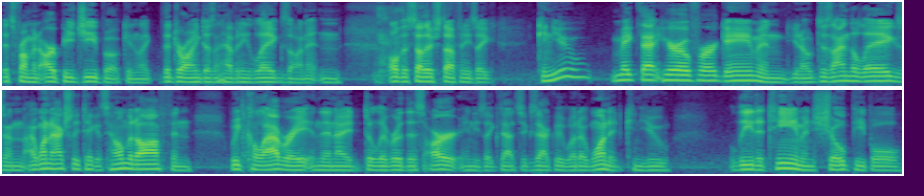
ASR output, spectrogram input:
it's from an RPG book and like the drawing doesn't have any legs on it and all this other stuff and he's like, "Can you make that hero for our game and you know design the legs and I want to actually take his helmet off and we collaborate and then I deliver this art and he's like, "That's exactly what I wanted. Can you lead a team and show people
